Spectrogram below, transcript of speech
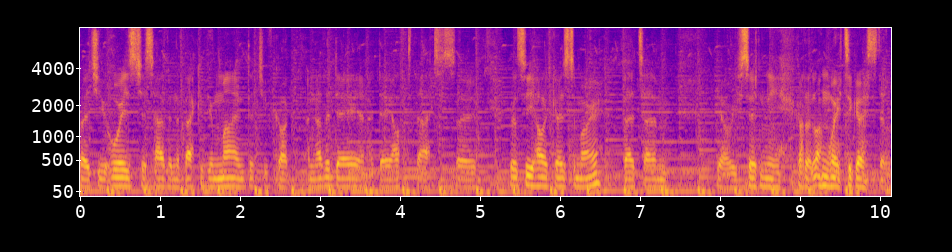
But you always just have in the back of your mind that you've got another day and a day after that. So we'll see how it goes tomorrow. But um, yeah, we've certainly got a long way to go still.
